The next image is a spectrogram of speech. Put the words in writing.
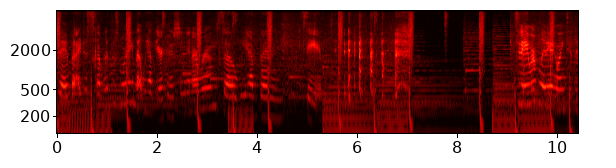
But I discovered this morning that we have air conditioning in our room, so we have been saved. Today we're planning on going to the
